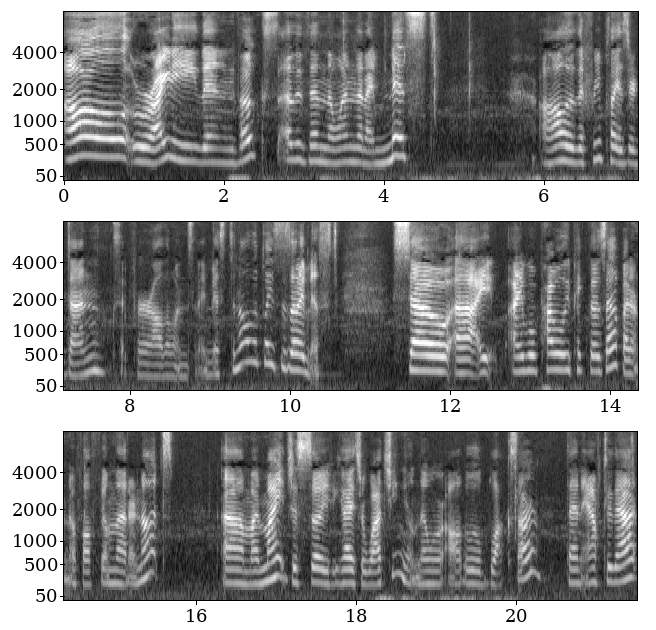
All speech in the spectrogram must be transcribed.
Alrighty then, folks. Other than the one that I missed, all of the free plays are done, except for all the ones that I missed and all the places that I missed. So uh, I I will probably pick those up. I don't know if I'll film that or not. Um, I might just so if you guys are watching, you'll know where all the little blocks are. Then after that,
